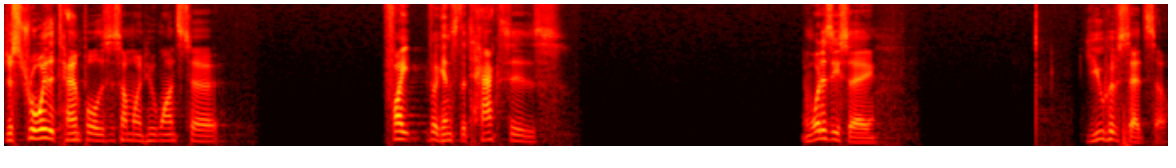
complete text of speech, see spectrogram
destroy the temple, this is someone who wants to fight against the taxes. And what does he say? You have said so.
